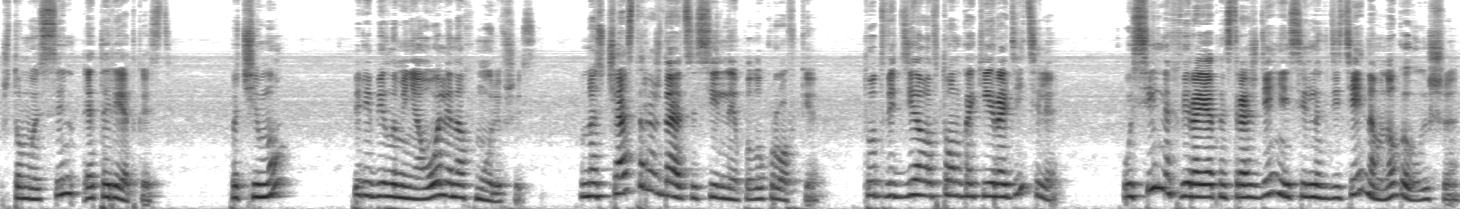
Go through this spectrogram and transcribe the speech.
что мой сын – это редкость. Почему? Перебила меня Оля, нахмурившись. У нас часто рождаются сильные полукровки. Тут ведь дело в том, какие родители. У сильных вероятность рождения сильных детей намного выше.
